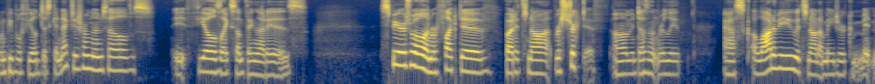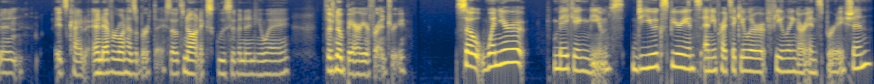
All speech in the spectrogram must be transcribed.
when people feel disconnected from themselves. It feels like something that is spiritual and reflective, but it's not restrictive. Um, it doesn't really ask a lot of you. It's not a major commitment. It's kind of, and everyone has a birthday, so it's not exclusive in any way. There's no barrier for entry. So, when you're making memes, do you experience any particular feeling or inspiration?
